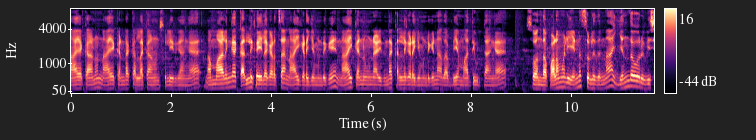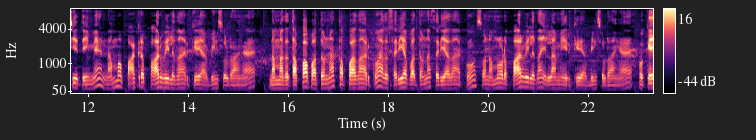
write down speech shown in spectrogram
நாயக்கானும் நாயக்கண்டா கல்லக்கானும்னு சொல்லியிருக்காங்க. நம்ம ஆளுங்க கல் கையில் கிடச்சா நாய் கிடைக்க மாட்டுக்கு. நாய் கண்ணு முன்னாடி இருந்தால் கல் கிடைக்க மாட்டுக்குன்னு அதை அப்படியே மாற்றி விட்டாங்க. ஸோ அந்த பழமொழி என்ன சொல்லுதுன்னா எந்த ஒரு விஷயத்தையுமே நம்ம பார்க்குற பார்வையில் தான் இருக்குது அப்படின்னு சொல்கிறாங்க நம்ம அதை தப்பாக பார்த்தோம்னா தப்பாக தான் இருக்கும். அதை சரியாக பார்த்தோம்னா சரியாக தான் இருக்கும். ஸோ நம்மளோட பார்வையில் தான் எல்லாமே இருக்குது அப்படின்னு சொல்கிறாங்க ஓகே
